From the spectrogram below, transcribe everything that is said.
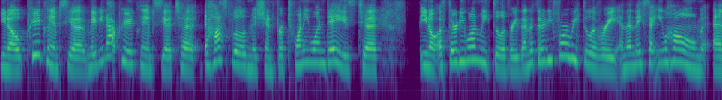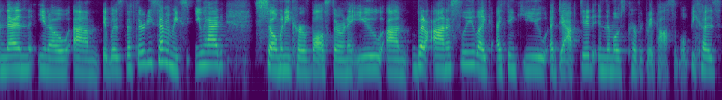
you know, preeclampsia, maybe not preeclampsia to a hospital admission for 21 days to, you know, a 31 week delivery, then a 34 week delivery, and then they sent you home. And then, you know, um, it was the 37 weeks. You had so many curveballs thrown at you. Um, but honestly, like I think you adapted in the most perfect way possible because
